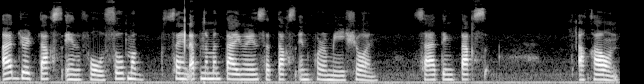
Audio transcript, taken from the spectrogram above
Add your tax info. So, mag-sign up naman tayo ngayon sa tax information sa ating tax account.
